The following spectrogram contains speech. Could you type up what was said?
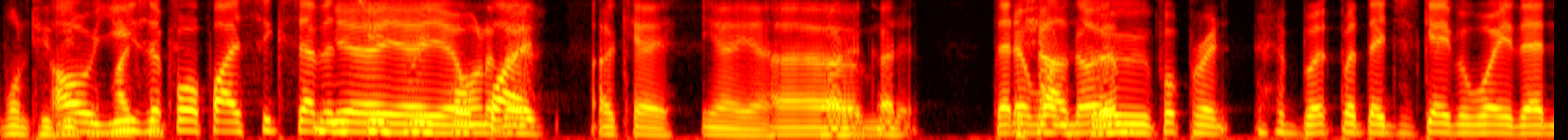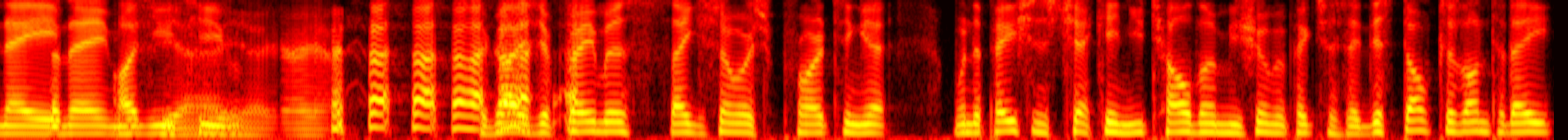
one, two, three, Oh, four, five, user six." four five six seven two Yeah, three yeah, yeah, four of five. those. Okay, yeah, yeah, got it, got Um, it. They so don't want no footprint, but but they just gave away their name, The names on YouTube. Yeah, yeah, yeah. so guys, you're famous. Thank you so much for promoting it. When the patients check in, you tell them, you show them a picture, say, "This doctor's on today.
